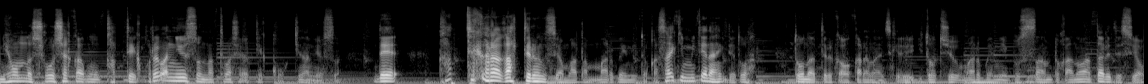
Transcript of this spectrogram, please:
日本の商社株も買ってこれはニュースになってましたよ結構大きなニュースで買ってから上がってるんですよ、また丸紅とか。最近見てないんでどうどうなってるかわからないんですけど、伊藤忠、丸紅、物産とかのあたりですよ。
